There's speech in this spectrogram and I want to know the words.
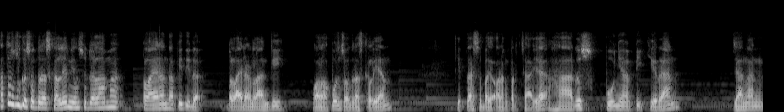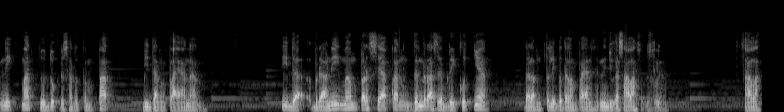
Atau juga saudara sekalian yang sudah lama pelayanan tapi tidak pelayanan lagi, walaupun saudara sekalian kita sebagai orang percaya harus punya pikiran jangan nikmat duduk di satu tempat bidang pelayanan. Tidak berani mempersiapkan generasi berikutnya dalam terlibat dalam pelayanan. Ini juga salah satu sekalian. Salah.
